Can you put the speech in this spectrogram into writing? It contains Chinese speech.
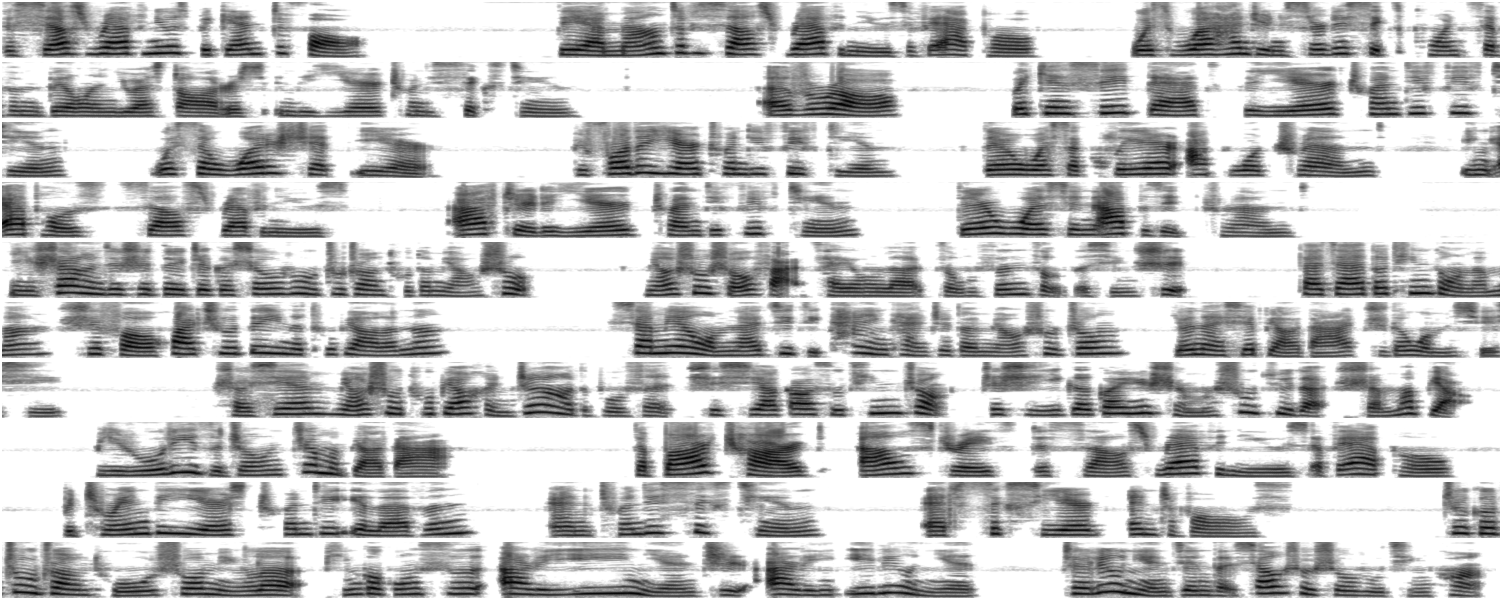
the sales revenues began to fall. The amount of sales revenues of Apple was 136.7 billion US dollars in the year 2016. Overall, we can see that the year 2015 was a watershed year. Before the year 2015, there was a clear upward trend in Apple's sales revenues. After the year 2015, There was an opposite trend。以上就是对这个收入柱状图的描述，描述手法采用了总分总的形式。大家都听懂了吗？是否画出对应的图表了呢？ 下面我们来具体看一看这段描述中有哪些表达值得我们学习。首先，描述图表很重要的部分是需要告诉听众这是一个关于什么数据的什么表。比如例子中这么表达。The bar chart illustrates the sales revenues of Apple between the years 2011 and 2016 at six-year intervals. 这个柱状图说明了苹果公司2011年至2016年这六年间的销售收入情况。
